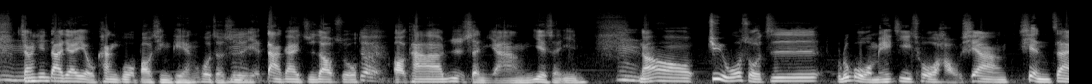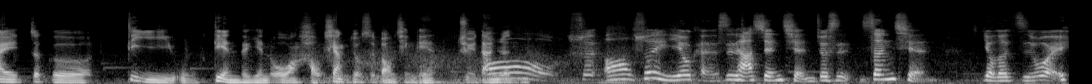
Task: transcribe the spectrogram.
嗯相信大家也有看过包青天，或者是嗯也大概知道说，对，哦，他日审阳，夜审阴。嗯，然后据我所知，如果我没记错，好像现在这个第五殿的阎罗王好像就是包青天去担任。哦，所以哦，所以也有可能是他先前就是生前有的职位，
